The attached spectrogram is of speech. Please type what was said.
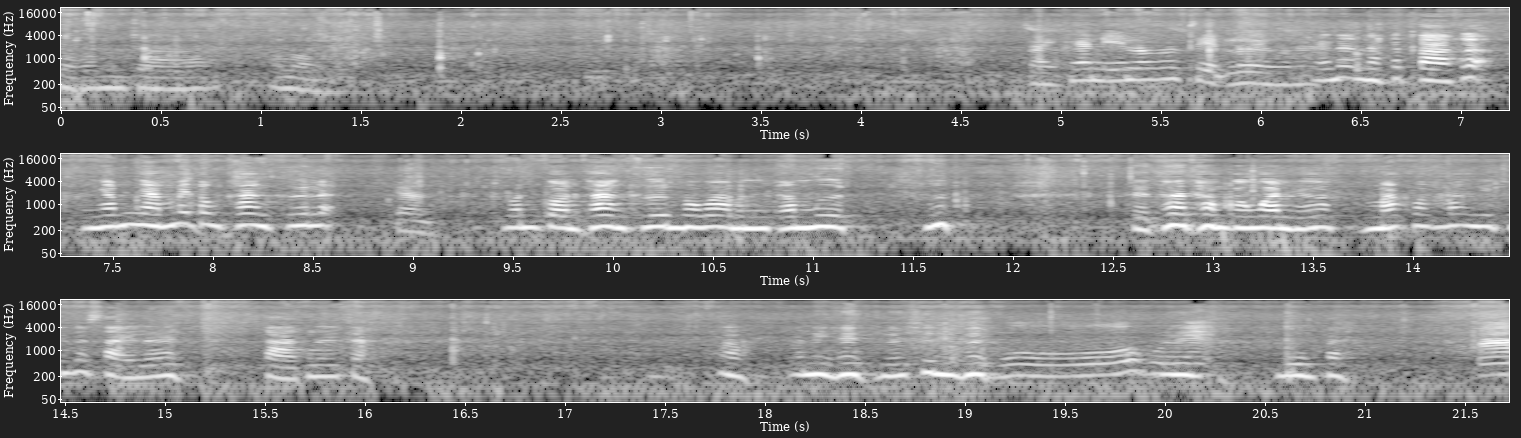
บอกว่ามันจะอร่อยใส่แค่นี้แล้วก็เสร็จเลยคุณไอ้แม่นั่นนะก็ตากแล้วย้ำย้ำๆไม่ต้องข้างคืนละจ้า วันก่อนข้างคืนเพราะว่ามันทำมืด แต่ถ้าทำกลางวันเดี๋ยวมักมักมักนี่ฉันก็ใส่เลย ตากเลยจ้ะอะอันนี้เฮ้ยเหลือชิ้นเฮ้ยโอ้โหคุณแม่ลืมไปป้า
